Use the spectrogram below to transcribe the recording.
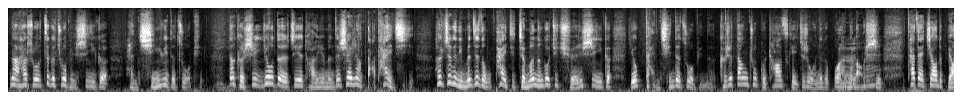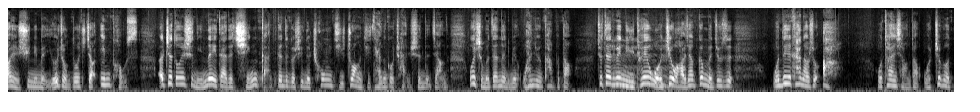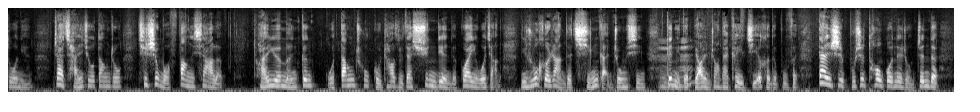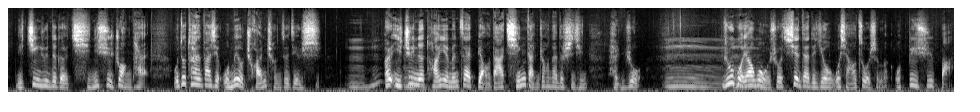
那他说这个作品是一个很情欲的作品。那可是优的这些团员们在山上打太极，他说这个你们这种太极怎么能够去诠释一个有感情的作品呢？可是当初 Grotowski 就是我那个波兰的老师，他在教的表演训里面有一种东西叫 impulse，而这东西是你内在的情感跟这个事情的冲击撞击才能够产生的。这样的，为什么在那里面完全看不到？就在那边你推我就，好像根本就是我那天看到说啊，我突然想到，我这么多年在禅修当中，其实我放下了团员们跟我当初古超子在训练的关于我讲的，你如何让你的情感中心跟你的表演状态可以结合的部分，但是不是透过那种真的你进入那个情绪状态，我就突然发现我没有传承这件事。嗯哼，而以至于呢，团员们在表达情感状态的事情很弱。嗯，如果要问我说现在的优，我想要做什么，我必须把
